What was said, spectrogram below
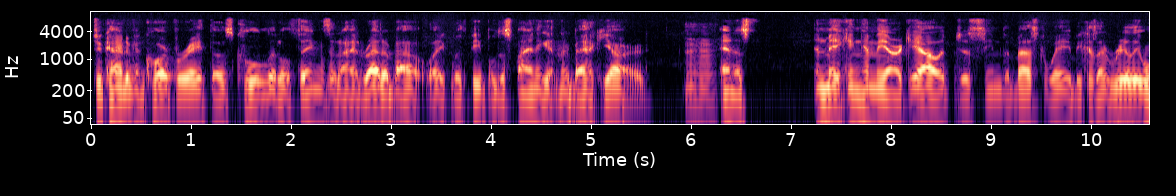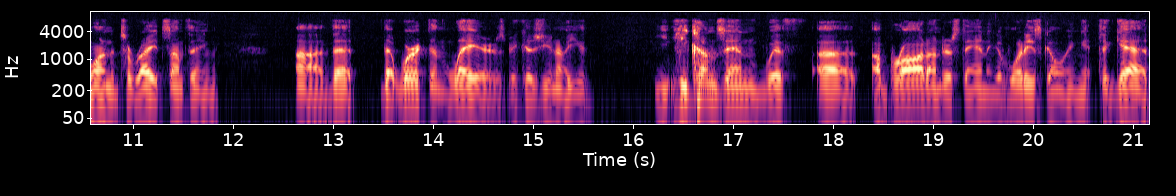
to kind of incorporate those cool little things that I had read about, like with people just finding it in their backyard, mm-hmm. and as and making him the archaeologist seemed the best way because I really wanted to write something uh, that that worked in layers because you know you he comes in with a, a broad understanding of what he's going to get,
